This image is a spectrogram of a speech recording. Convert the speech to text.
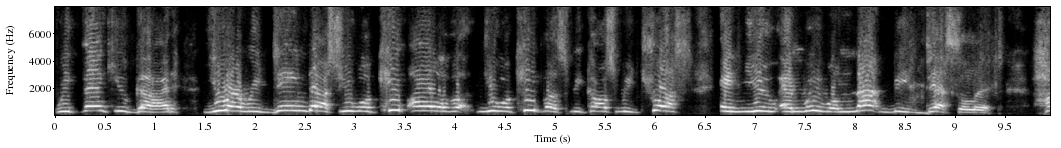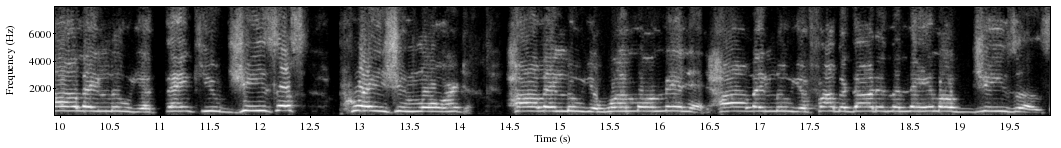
We thank you, God. You have redeemed us. You will keep all of us. You will keep us because we trust in you and we will not be desolate. Hallelujah. Thank you, Jesus. Praise you, Lord. Hallelujah. One more minute. Hallelujah. Father God, in the name of Jesus,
